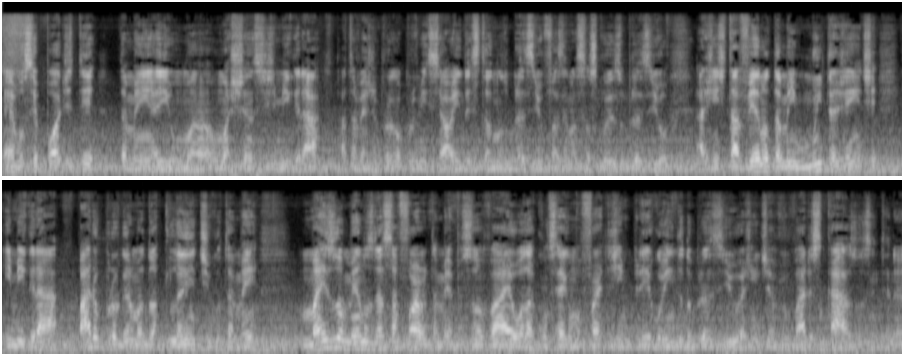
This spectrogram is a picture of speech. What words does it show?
é, você pode ter também aí uma, uma chance de migrar através de um programa provincial, ainda estando no Brasil, fazendo essas coisas no Brasil. A gente está vendo também muita gente imigrar para o programa do Atlântico também, mais ou menos dessa forma também. A pessoa vai ou ela consegue uma oferta de emprego ainda do Brasil, a gente já viu vários casos, entendeu?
